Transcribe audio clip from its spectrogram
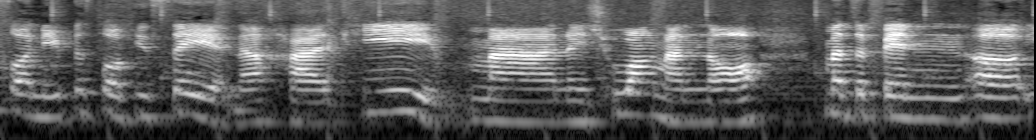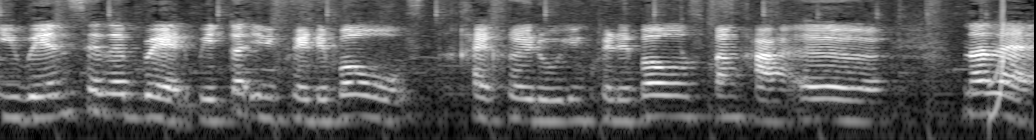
โซนนี้เป็นโซนพิเศษนะคะ ที่มาในช่วงนั้นเนาะ มันจะเป็นเอ่อ event celebrate with the Incredibles ใครเคยดู Incredibles บ้างคะ เออ นั่นแหละ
